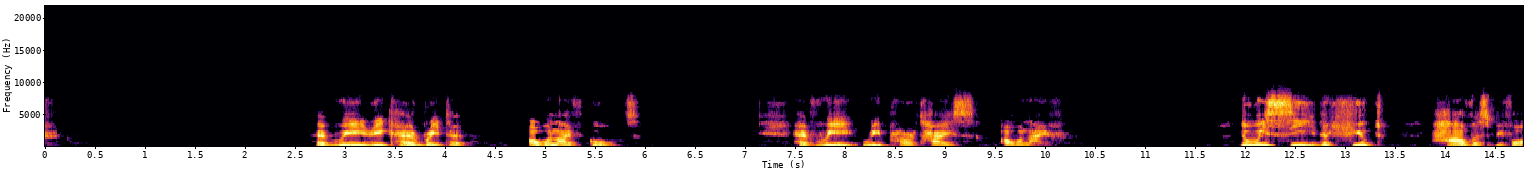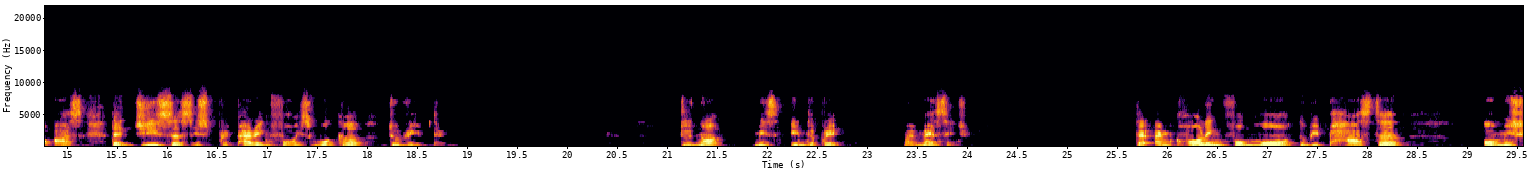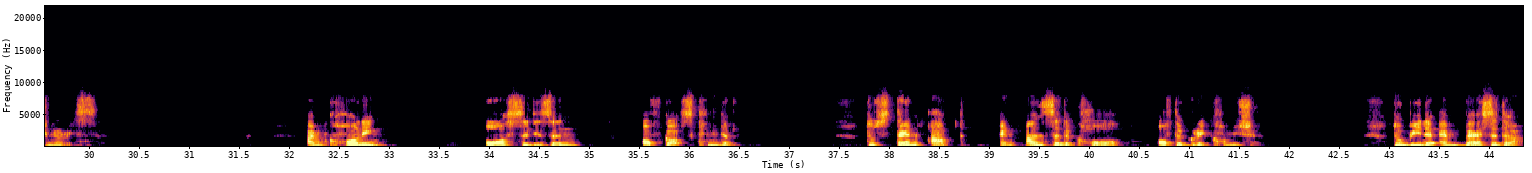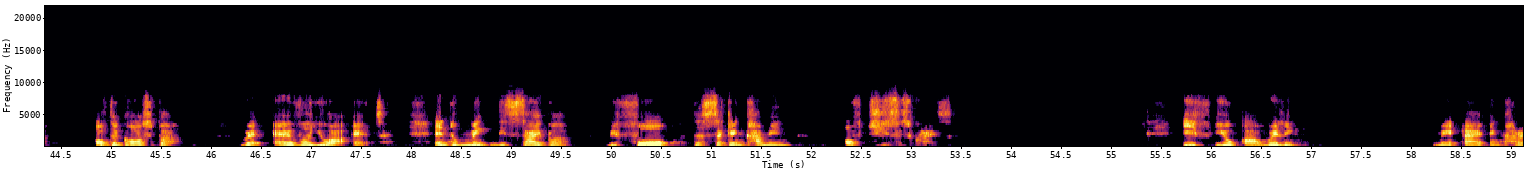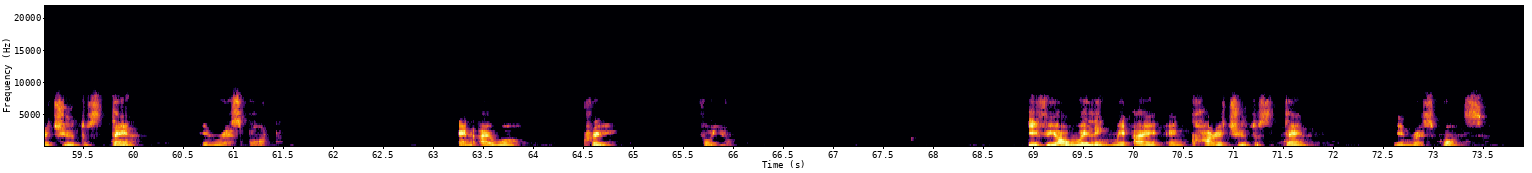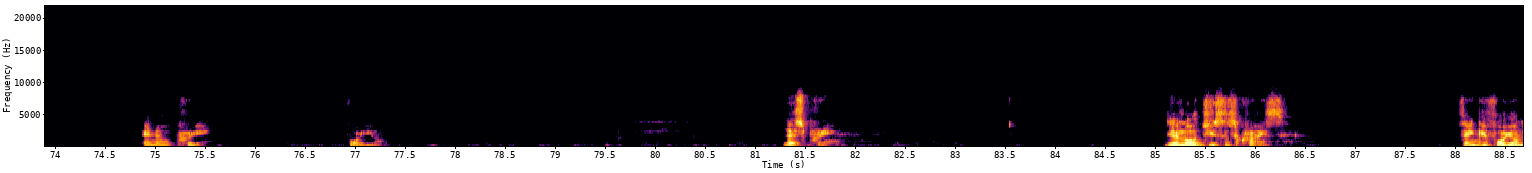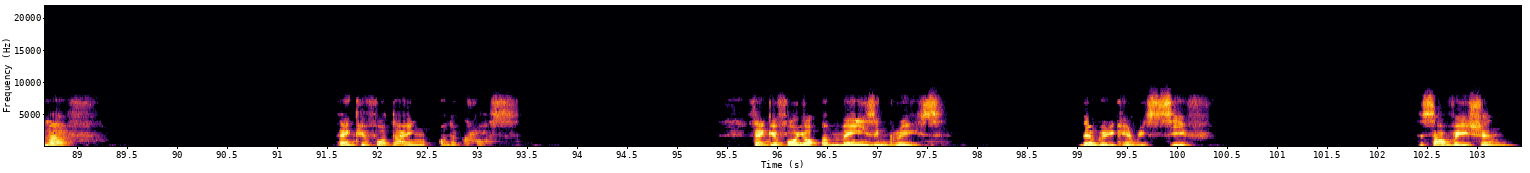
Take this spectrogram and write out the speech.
Have we recalibrated our life goals? Have we reprioritized our life? Do we see the huge harvest before us that Jesus is preparing for his worker to reap? Do not misinterpret my message that I'm calling for more to be pastor or missionaries. I'm calling all citizens of God's kingdom to stand up and answer the call of the Great Commission, to be the ambassador of the gospel wherever you are at, and to make disciple before the second coming of Jesus Christ. If you are willing, may I encourage you to stand in response and I will pray for you. If you are willing, may I encourage you to stand in response and I'll pray for you. Let's pray. Dear Lord Jesus Christ, thank you for your love Thank you for dying on the cross. Thank you for your amazing grace that we can receive the salvation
